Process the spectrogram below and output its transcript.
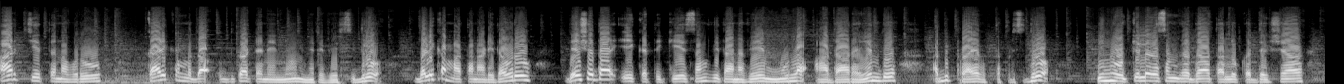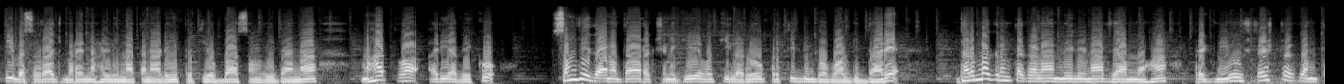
ಆರ್ ಚೇತನ್ ಅವರು ಕಾರ್ಯಕ್ರಮದ ಉದ್ಘಾಟನೆಯನ್ನು ನೆರವೇರಿಸಿದರು. ಬಳಿಕ ಮಾತನಾಡಿದ ಅವರು, ದೇಶದ ಏಕತೆಗೆ ಸಂವಿಧಾನವೇ ಮೂಲ ಆಧಾರ ಎಂದು ಅಭಿಪ್ರಾಯ ವ್ಯಕ್ತಪಡಿಸಿದರು. ಇನ್ನು ವಕೀಲರ ಸಂಘದ ತಾಲೂಕು ಅಧ್ಯಕ್ಷ ಟಿ ಬಸವರಾಜ್ ಮರೇನಹಳ್ಳಿ ಮಾತನಾಡಿ, ಪ್ರತಿಯೊಬ್ಬ ಸಂವಿಧಾನ ಮಹತ್ವ ಅರಿಯಬೇಕು. ಸಂವಿಧಾನದ ರಕ್ಷಣೆಗೆ ವಕೀಲರು ಪ್ರತಿಬಿಂಬವಾಗಿದ್ದಾರೆ. ಧರ್ಮ ಗ್ರಂಥಗಳ ಮೇಲಿನ ವ್ಯಾಮೋಹ, ಪ್ರಜ್ಞೆಯು ಶ್ರೇಷ್ಠ ಗ್ರಂಥ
